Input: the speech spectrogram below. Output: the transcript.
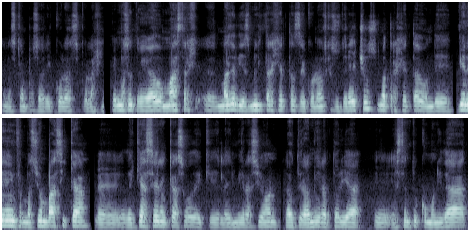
en los campos agrícolas con la gente. Hemos entregado más, eh, más de 10.000 tarjetas de Conozca sus derechos, una tarjeta donde viene información básica eh, de qué hacer en caso de que la inmigración, la autoridad migratoria eh, esté en tu comunidad,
